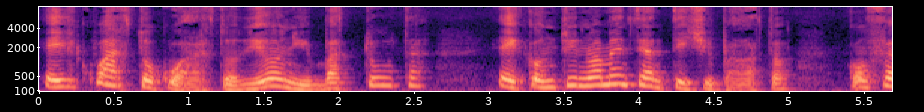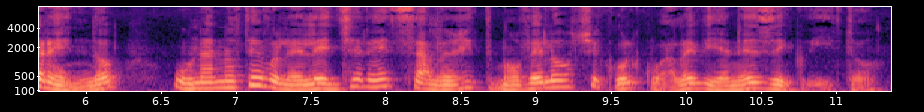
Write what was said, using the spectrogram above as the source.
e il quarto quarto di ogni battuta è continuamente anticipato, conferendo una notevole leggerezza al ritmo veloce col quale viene eseguito.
